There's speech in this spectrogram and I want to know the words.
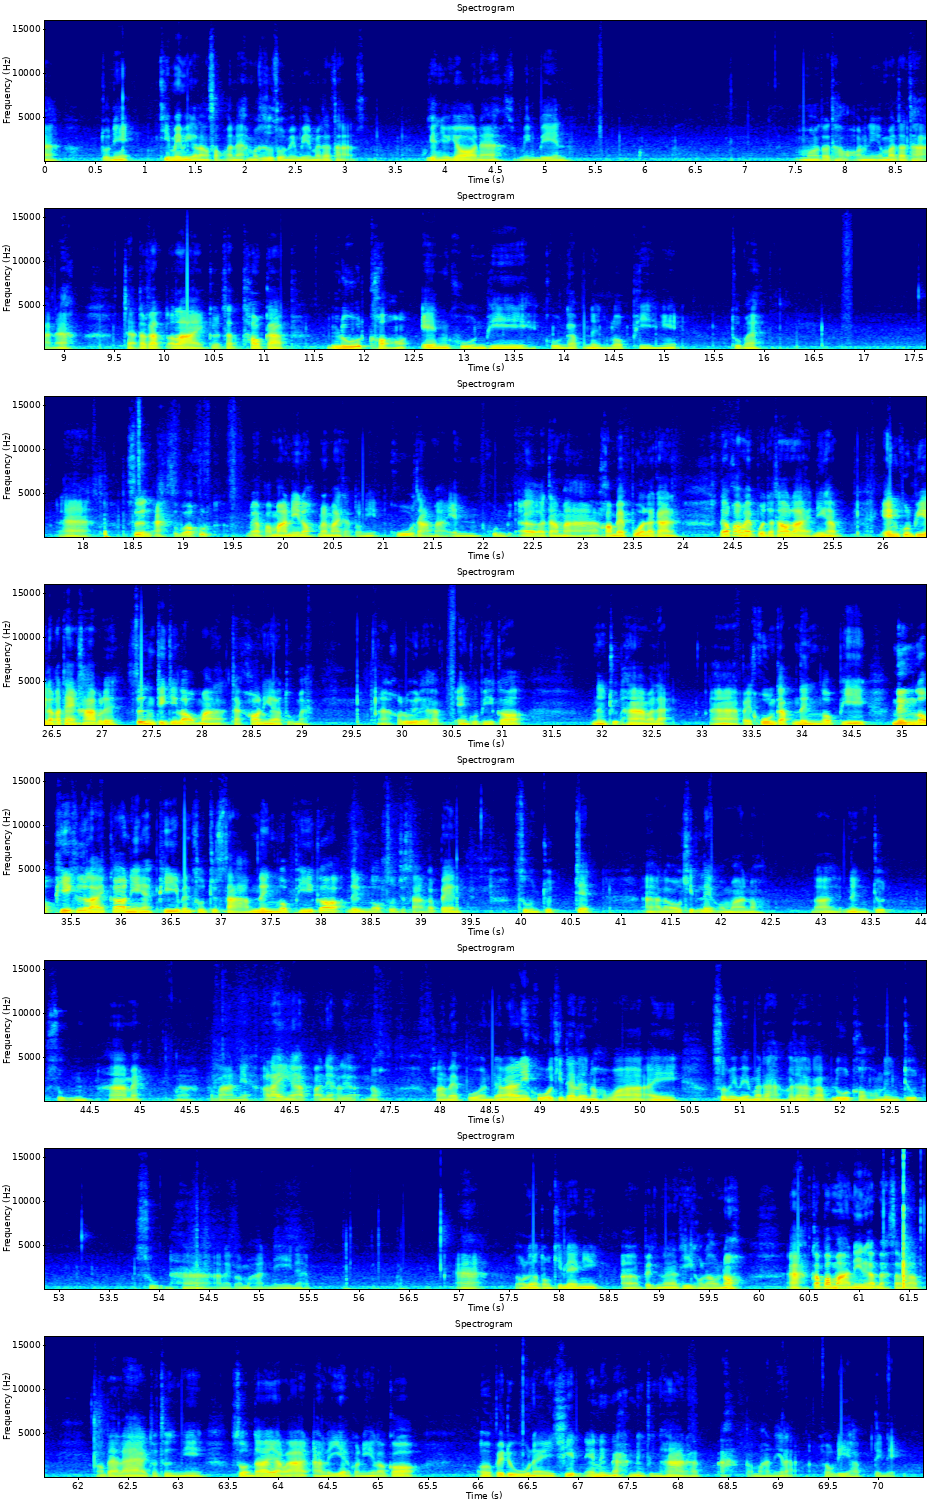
ตัวนี้ที่ไม่มีกำลังสองนะ มันคือส่วนเบ่งเบนมาตรฐานผู้เขียนย่อๆนะเบ่งเบนมาตรฐานอันนี้มาตรฐานอะจะเท่ากับเท่าไหร่ก็จะเท่ากับรูทของ n คูณ p คูณกับ 1 ลบ p อย่างนี้ ถูกไหมอ่า ซึ่งอะสมมติว่าคุณแบบประมาณนี้เนาะ มันมาจากตรงนี้ครูถามหา n คูณ เอ่อตามหาความแปรปรวนแล้วกัน แล้วความแปรปรวนจะเท่าไหร่นี่ครับ n คูณ p เราก็แทนค่าไปเลย ซึ่งจริงๆเรามาจากข้อนี้แล้วถูกไหมอ่าเขาลุยเลยครับ n คูณ p ก็ 1.5 มาแล้วอ่าไปคูณกับ 1 ลบ p 1 ลบ p คืออะไรก็นี่ไง p เป็น 0.3 1 ลบ p ก็ 1 ลบ 0.3 ก็เป็น 0.7 อ่าเราก็คิดเลขออกมาเนาะได้ 1.05ไหมอ่าประมาณเนี้ยอะไรอย่างเงี้ยครับอันนี้เขาเรียกเนาะความแปรปรวน ดังนั้นอันนี้ครูก็คิดได้เลยเนาะว่าไอ้ส่วนเบนมาตรฐานเขาจะเท่ากับรูทของ 1. 05 อะไรประมาณนี้นะครับ อ่าตรงเรื่องตรงคิดเลขนี่อ่อเป็นหน้าที่ของเราเนาะ อะ ก็ประมาณนี้นะครับนะสำหรับตั้งแต่แรกจนถึงนี่ ส่วนถ้าอยากละอ่านละเอียดกว่านี้เราก็ เออไปดูในชีตนี้หนึ่งนะหนึ่งถึงห้านะครับ อะ ประมาณนี้แหละ โชคดีครับเด็กๆ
